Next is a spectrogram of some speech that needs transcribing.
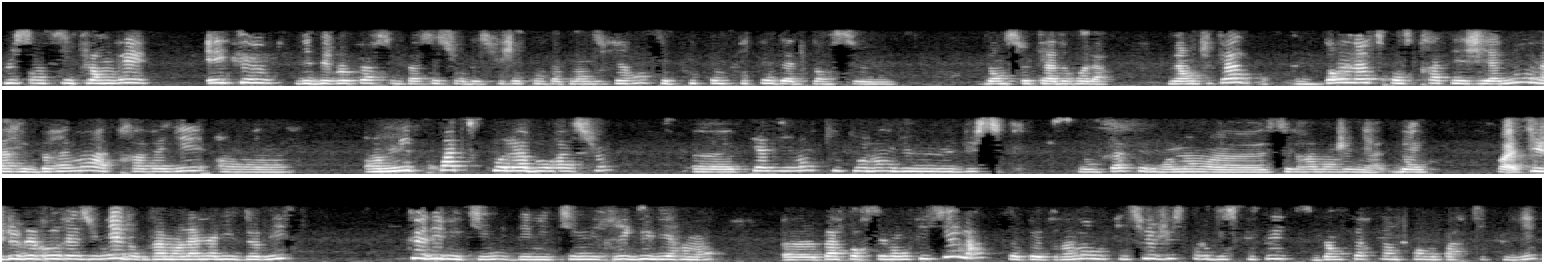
plus en cycle en V et que les développeurs sont passés sur des sujets complètement différents, c'est plus compliqué d'être dans ce, dans ce cadre-là. Mais en tout cas, dans notre stratégie à nous, on arrive vraiment à travailler en, en étroite collaboration euh, quasiment tout au long du, du cycle. Donc ça, c'est vraiment, euh, c'est vraiment génial. Donc, voilà, si je devais résumer, donc vraiment l'analyse de risque, que des meetings, des meetings régulièrement, euh, pas forcément officiels, hein, ça peut être vraiment officieux juste pour discuter d'un certain point en particulier.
